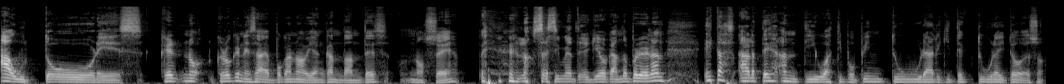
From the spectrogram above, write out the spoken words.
autores. no, creo que en esa época no habían cantantes, no sé, no sé si me estoy equivocando, pero eran estas artes antiguas, tipo pintura, arquitectura y todo eso.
